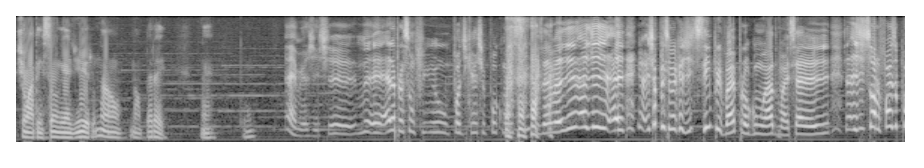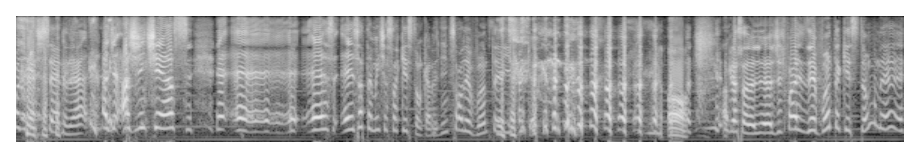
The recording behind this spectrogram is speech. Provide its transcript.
chamar atenção e ganhar dinheiro? Não, não, peraí. Né? Então, É, minha gente, é, era pra ser um, um podcast um pouco mais simples, né? Mas a gente, a gente- é, já percebeu que a gente sempre vai pra algum lado mais sério. A gente só não faz o podcast sério, né? A, gente- a gente é assim. É, é- é- é- é exatamente essa questão, cara. A gente só levanta e. Ó, Engraçado, a gente- faz, levanta a questão, né?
